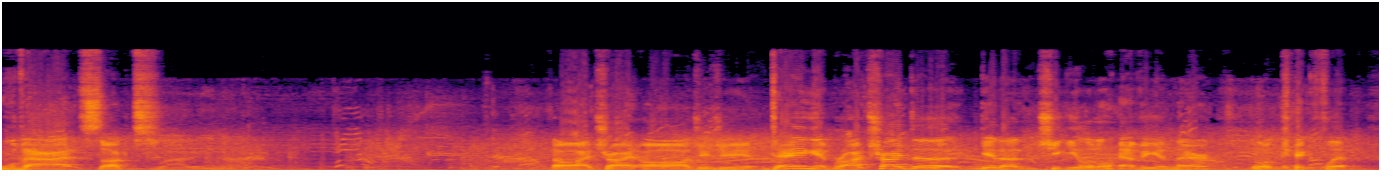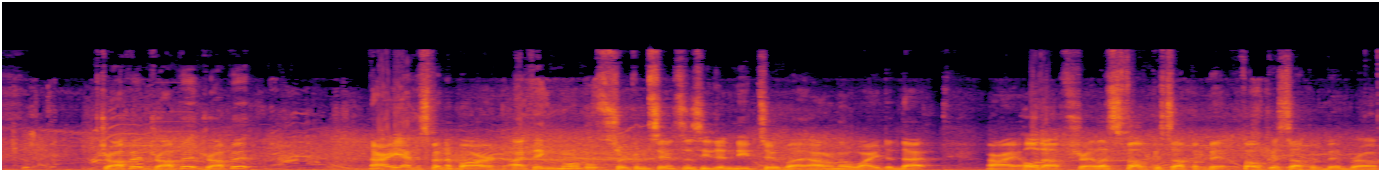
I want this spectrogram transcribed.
Well, that sucked. Oh, I tried. Oh, GG. Dang it, bro. I tried to get a cheeky little heavy in there. A little kick flip. Drop it, drop it, drop it. All right, he had to spend a bar. I think normal circumstances he didn't need to, but I don't know why he did that. All right, hold up, Stray. Let's focus up a bit. Focus up a bit, bro.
